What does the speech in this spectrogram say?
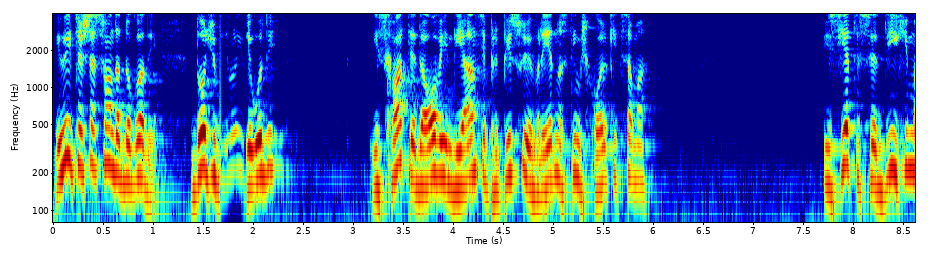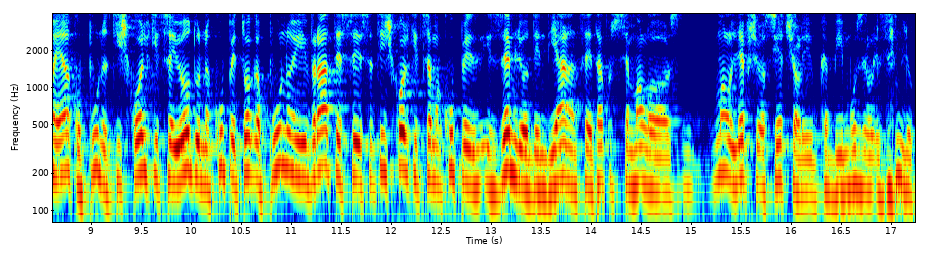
I vidite šta se onda dogodi. Dođu ljudi i shvate da ovi indijanci pripisuju vrijednost tim školjkicama i sjete se di ih ima jako puno tih školjkica i odu na kupe toga puno i vrate se i sa tim školjkicama kupe iz zemlje od indijanaca i tako su se malo, malo ljepše osjećali kad bi im uzeli zemlju.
